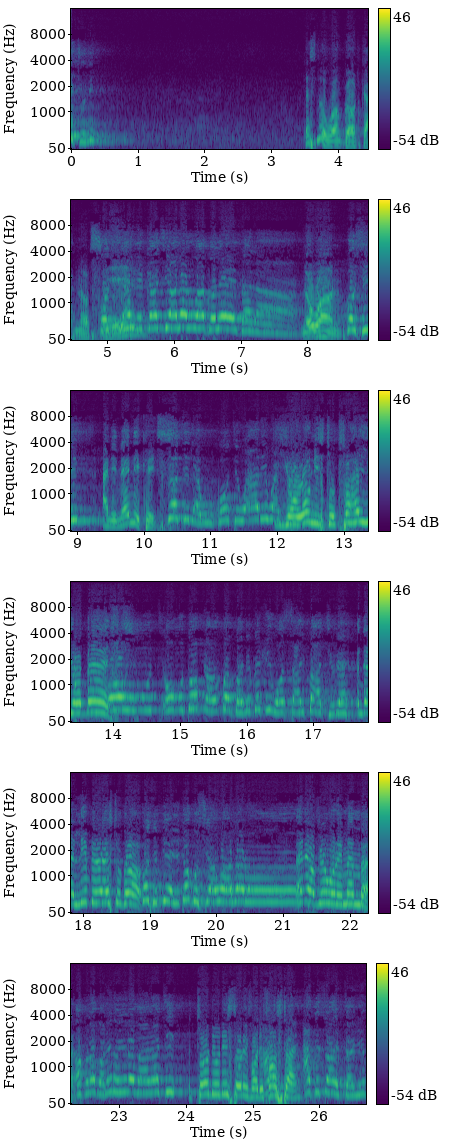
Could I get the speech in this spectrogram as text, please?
èṣù ni. There's no one God cannot kò sí save. ẹnìkan tí ọlọ́run wa kò lè gbàlà. No one. kò sí. And in any case, bí ó tilẹ̀ wù kó ti wá rí wà. your own is to try your best ohun ohun tó kàn ń gbọ̀ngbọ̀n ni pé kí wọ́n sa ipá tirẹ̀. and then leave the rest to kó God. sì fi èyí tó kù sí ọwọ́ ọlọ́run. Many of you will remember. ọ̀pọ̀lọpọ̀ nínú yín ló máa rántí. I told you this story for the first time a ti sọ ìtàn yìí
